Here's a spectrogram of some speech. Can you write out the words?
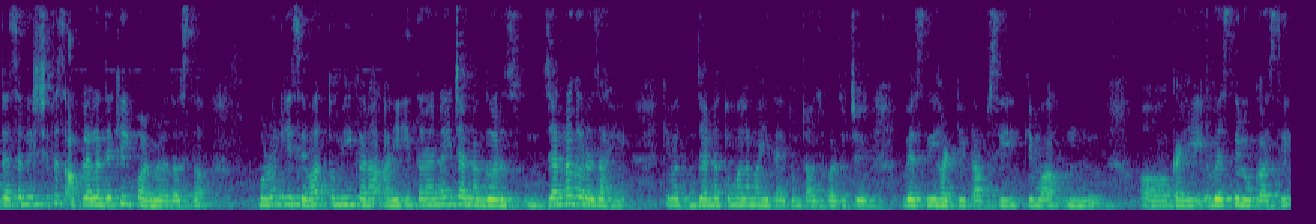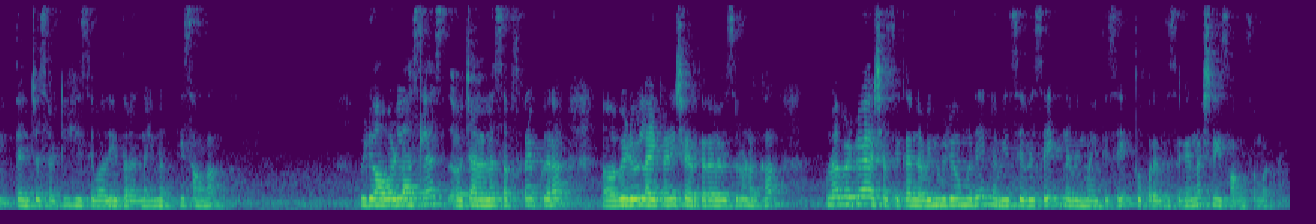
त्याचं निश्चितच आपल्याला देखील फळ मिळत असतं. म्हणून ही सेवा तुम्ही करा आणि इतरांनाही ज्यांना गरज ज्यांना गरज आहे किंवा ज्यांना तुम्हाला माहीत आहे तुमच्या आजूबाजूचे व्यसनी हट्टी तापसी किंवा काही व्यसनी लोक असतील त्यांच्यासाठी ही सेवा इतरांनाही नक्की सांगा. व्हिडिओ आवडला असल्यास चॅनलला सबस्क्राईब करा. व्हिडिओ लाईक आणि शेअर करायला विसरू नका. पुन्हा भेटूया अशाच एका नवीन व्हिडिओमध्ये. नवीन सेवेसहित नवीन माहितीसहित तोपर्यंत सगळ्यांना श्री स्वामी समर्थ.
